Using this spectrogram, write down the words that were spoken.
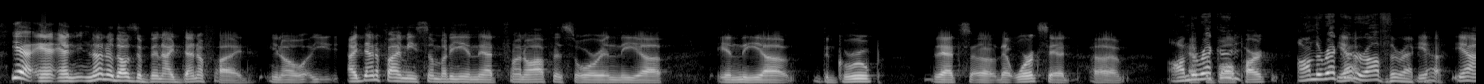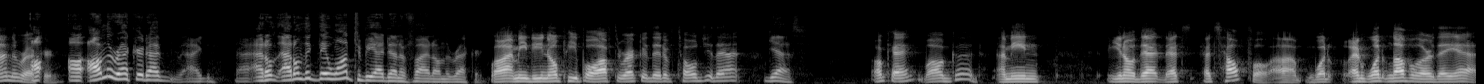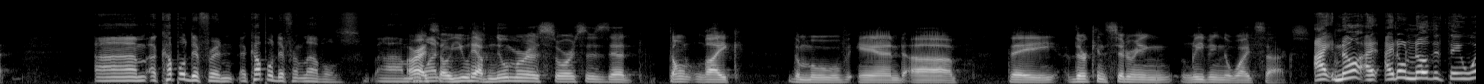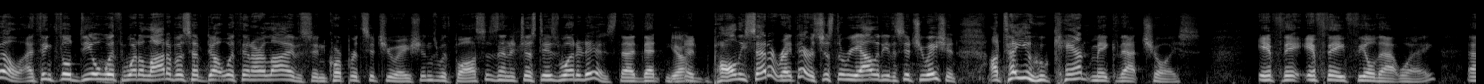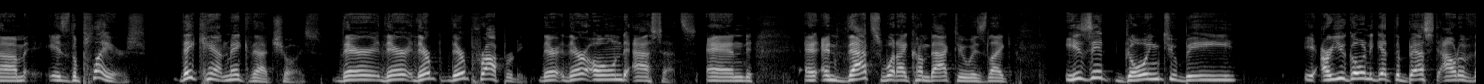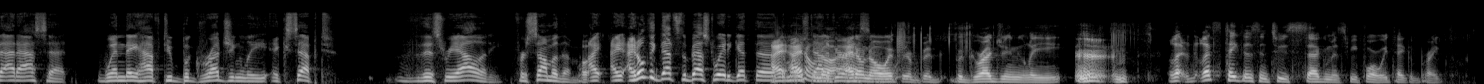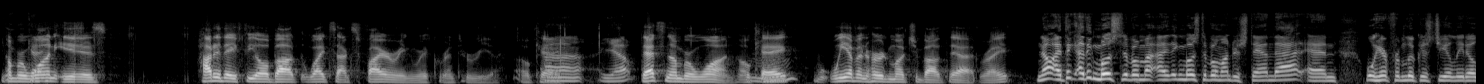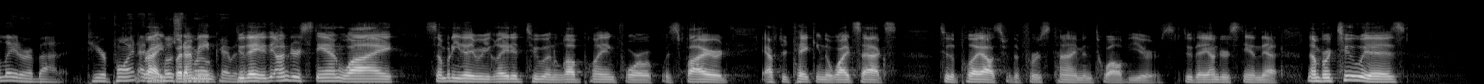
Yeah, and, and, none of those have been identified. You know, identify me somebody in that front office or in the uh, in the uh, the group that's uh, that works at uh, on the record the ballpark. On the record yeah. or off the record? Yeah, yeah, on the record. on the record, I, I I don't. I don't think they want to be identified on the record. Well, I mean, do you know people off the record that have told you that? Yes. Okay. Well, good. I mean, you know that that's that's helpful. Uh, what at what level are they at? Um, a couple different a couple different levels. Um, All right. One, so you have numerous sources that don't like the move, and uh, they they're considering leaving the White Sox. I no, I, I don't know that they will. I think they'll deal with what a lot of us have dealt with in our lives in corporate situations with bosses, and it just is what it is. That that yeah. uh, Paulie said it right there. It's just the reality of the situation. I'll tell you who can't make that choice if they if they feel that way um, is the players. They can't make that choice. They're they're they're their property. They're their owned assets, and and, and that's what I come back to is like is it going to be, are you going to get the best out of that asset when they have to begrudgingly accept this reality for some of them? Well, I, I, I, don't think that's the best way to get the, the I, most out know, of your I asset. don't know if they're begrudgingly. Let, us take this in two segments before we take a break. Number okay. one is how do they feel about the White Sox firing Rick Renteria? Okay. Uh, yeah. That's number one. Okay. Mm-hmm. We haven't heard much about that, right? No, I think I think most of them I think most of them understand that, and we'll hear from Lucas Giolito later about it. To your point, I right? think most but of I them mean, okay with do it. they understand why somebody they related to and loved playing for was fired after taking the White Sox to the playoffs for the first time in 12 years? Do they understand that? Number two is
